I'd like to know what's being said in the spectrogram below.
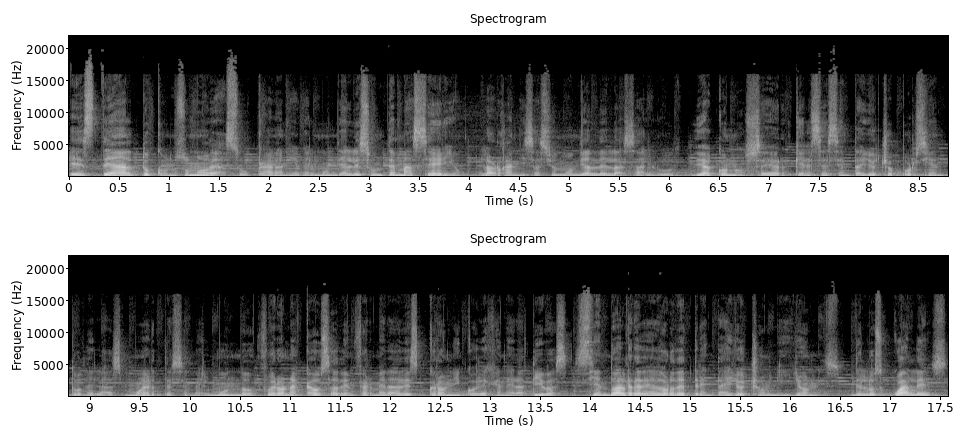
Este alto consumo de azúcar a nivel mundial es un tema serio. La Organización Mundial de la Salud dio a conocer que el 68% de las muertes en el mundo fueron a causa de enfermedades crónico-degenerativas, siendo alrededor de 38 millones, de los cuales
